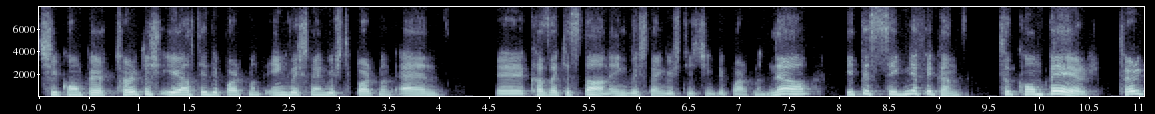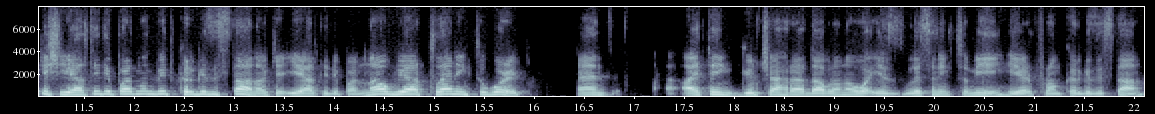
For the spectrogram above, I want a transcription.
she compared Turkish ELT department, English language department, and uh, Kazakhstan English language teaching department. Now, it is significant to compare Turkish ELT department with Kyrgyzstan, okay, ELT department. Now we are planning to work and I think Gulchehra Davronova is listening to me here from Kyrgyzstan.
